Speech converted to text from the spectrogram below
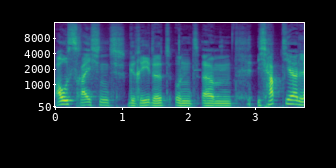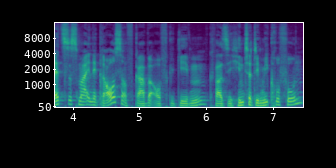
ausreichend geredet und ähm, ich habe dir letztes Mal eine Grausaufgabe aufgegeben, quasi hinter dem Mikrofon.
